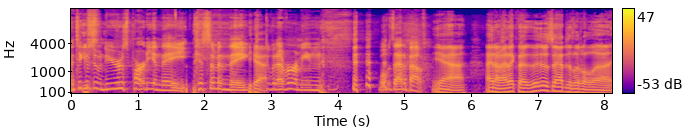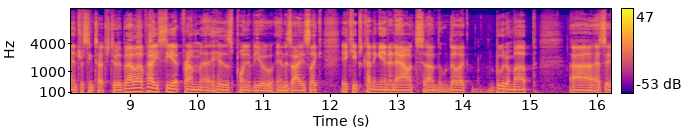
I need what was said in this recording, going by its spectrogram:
They take You him to a New Year's party and they kiss him and they Yeah. do whatever. I mean, what was that about? Yeah, I know. I like that. It was added a little uh, interesting touch to it, but I love how you see it from uh, his point of view in his eyes. Like it keeps cutting in and out. Um, they'll like boot him up uh, as they,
